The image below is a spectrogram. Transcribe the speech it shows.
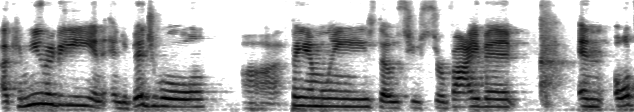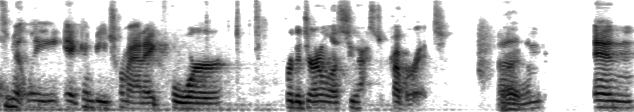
a community, an individual, uh, families, those who survive it, and ultimately, it can be traumatic for for the journalist who has to cover it. Right. Um, and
